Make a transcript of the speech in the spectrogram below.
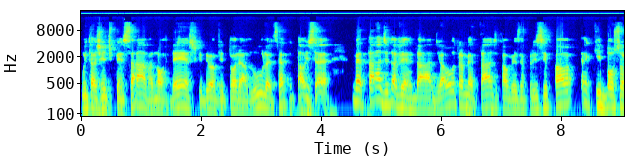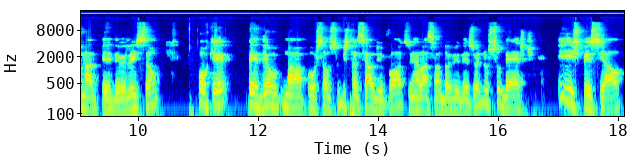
muita gente pensava, Nordeste, que deu a vitória a Lula, etc. E tal, isso é metade da verdade. A outra metade, talvez a principal, é que Bolsonaro perdeu a eleição porque perdeu uma porção substancial de votos em relação a 2018 no Sudeste, em especial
